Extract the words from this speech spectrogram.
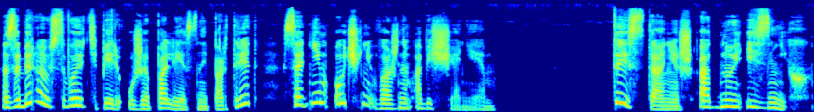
Забираю свой теперь уже полезный портрет с одним очень важным обещанием. Ты станешь одной из них.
